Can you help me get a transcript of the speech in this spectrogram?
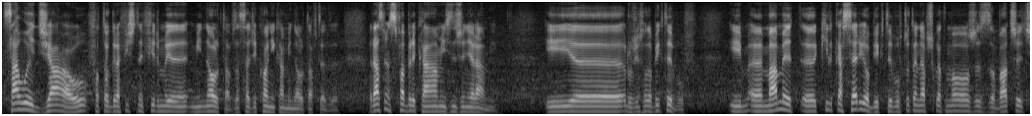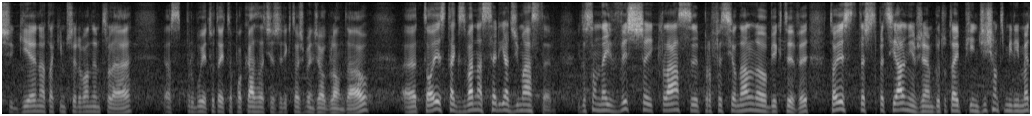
cały dział fotograficzny firmy Minolta, w zasadzie konika Minolta wtedy, razem z fabrykami, z inżynierami i e, również od obiektywów. I e, mamy e, kilka serii obiektywów. Tutaj na przykład możesz zobaczyć G na takim czerwonym tle. Ja spróbuję tutaj to pokazać, jeżeli ktoś będzie oglądał. E, to jest tak zwana seria G-Master. I to są najwyższej klasy profesjonalne obiektywy. To jest też specjalnie, wziąłem go tutaj 50 mm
